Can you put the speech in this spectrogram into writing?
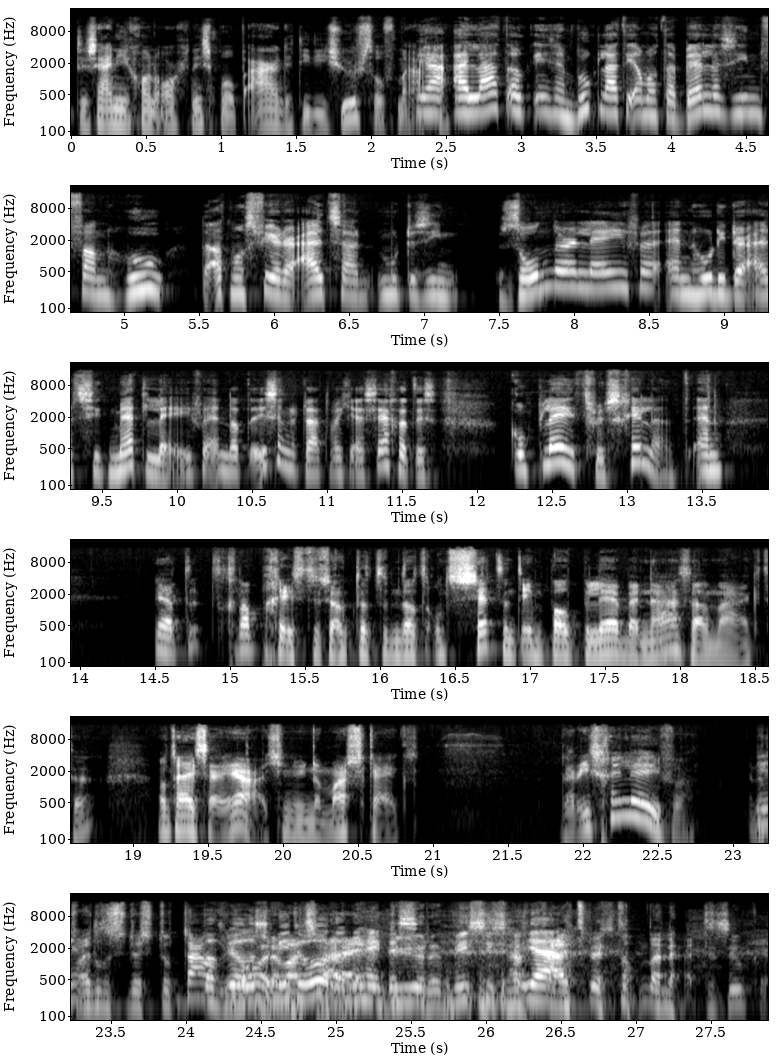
er zijn hier gewoon organismen op aarde die die zuurstof maken. ja, hij laat ook in zijn boek laat hij allemaal tabellen zien van hoe de atmosfeer eruit zou moeten zien zonder leven en hoe die eruit ziet met leven. En dat is inderdaad wat jij zegt, dat is compleet verschillend. En Ja, het, het grappige is dus ook dat hem dat ontzettend impopulair bij NASA maakte. Want hij zei, ja, als je nu naar Mars kijkt, daar is geen leven. En dat Ja. wilden ze dus totaal Dat niet wilden ze horen, niet horen, nee, hele dus- dure missies aan het Ja. uitrusten om daarnaar te zoeken.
